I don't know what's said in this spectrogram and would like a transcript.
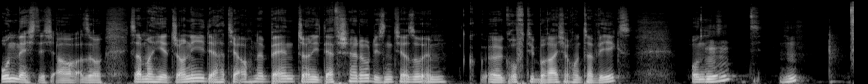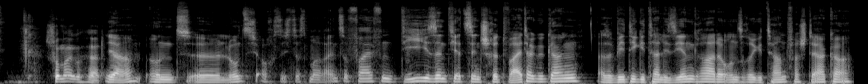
ohnmächtig auch. Also, ich sag mal hier, Johnny, der hat ja auch eine Band, Johnny Death Shadow, die sind ja so im äh, Grufti-Bereich auch unterwegs. Und Mhm. die, hm? Schon mal gehört. Ja, und äh, lohnt sich auch, sich das mal reinzupfeifen. Die sind jetzt den Schritt weitergegangen. Also wir digitalisieren gerade unsere Gitarrenverstärker.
